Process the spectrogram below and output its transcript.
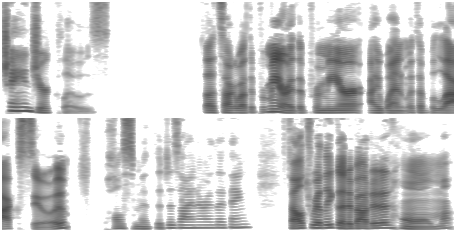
change your clothes let's talk about the premiere. The premiere, I went with a black suit. Paul Smith, the designer, is I think. Felt really good about it at home.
